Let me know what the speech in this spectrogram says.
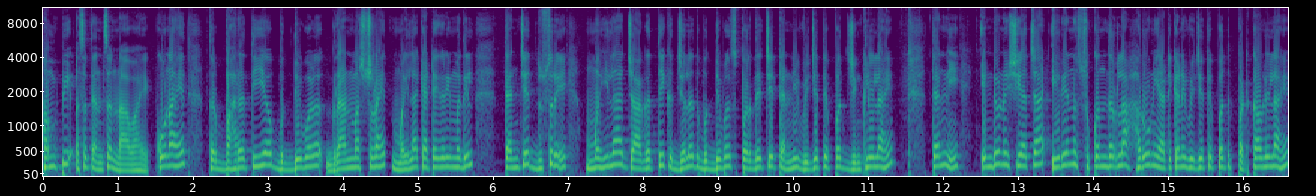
हम्पी असं त्यांचं नाव आहे. कोण आहेत? तर भारतीय बुद्धिबळ ग्रँडमास्टर आहेत. महिला कॅटेगरीमधील त्यांचे दुसरे महिला जागतिक जलद बुद्धिबळ स्पर्धेचे त्यांनी विजेतेपद जिंकलेलं आहे. त्यांनी इंडोनेशियाच्या इरेन सुकंदरला हरून या ठिकाणी विजेतेपद पटकावलेलं आहे.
